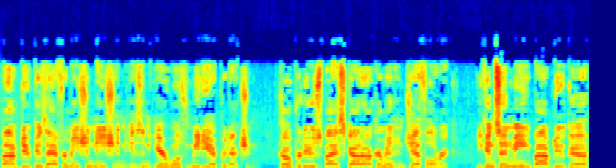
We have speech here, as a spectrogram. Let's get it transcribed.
Bob Ducca's Affirmation Nation is an Earwolf Media production, co-produced by Scott Aukerman and Jeff Ullrich. You can send me, Bob Ducca,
